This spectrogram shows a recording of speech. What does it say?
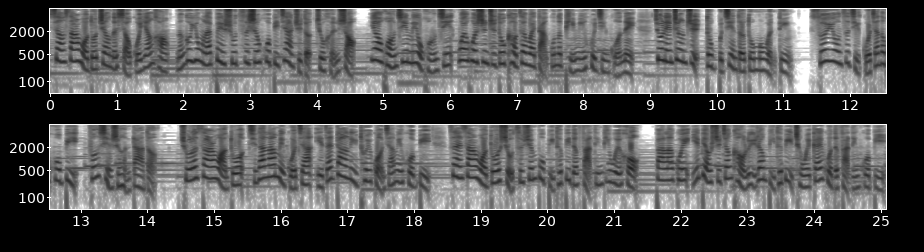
像萨尔瓦多这样的小国央行，能够用来背书自身货币价值的就很少。要黄金没有黄金，外汇甚至都靠在外打工的平民汇进国内，就连政治都不见得多么稳定。所以用自己国家的货币风险是很大的。除了萨尔瓦多，其他拉美国家也在大力推广加密货币。在萨尔瓦多首次宣布比特币的法定地位后，巴拉圭也表示将考虑让比特币成为该国的法定货币。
